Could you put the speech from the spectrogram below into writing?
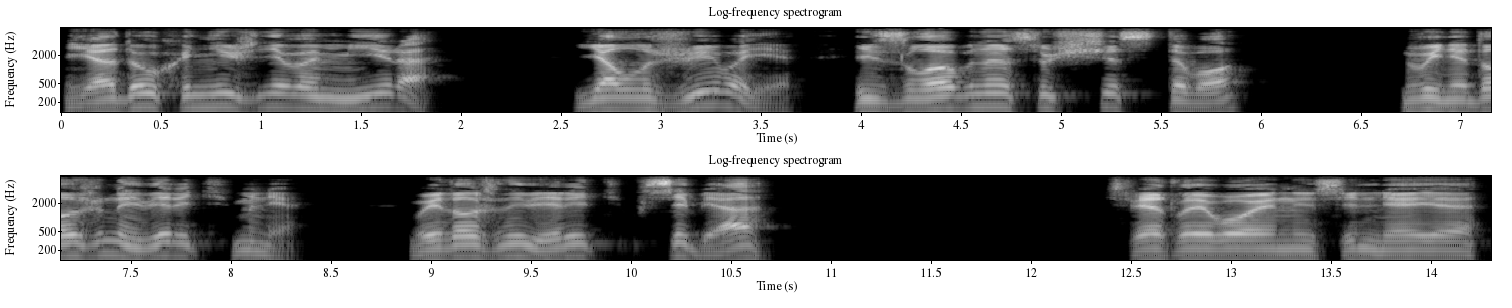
Я дух Нижнего мира. Я лживое и злобное существо. Вы не должны верить мне. Вы должны верить в себя. Светлые воины сильнее.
